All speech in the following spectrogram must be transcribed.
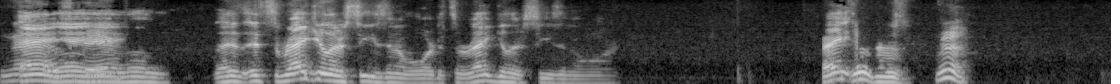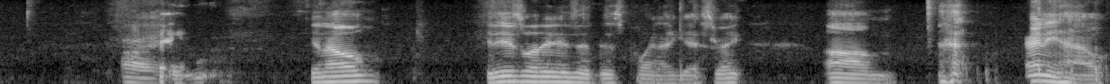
hey, hey, hey, hey. It's a regular season award. It's a regular season award. Right? Yeah, yeah. All right. Hey. You know, it is what it is at this point, I guess, right? Um anyhow,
